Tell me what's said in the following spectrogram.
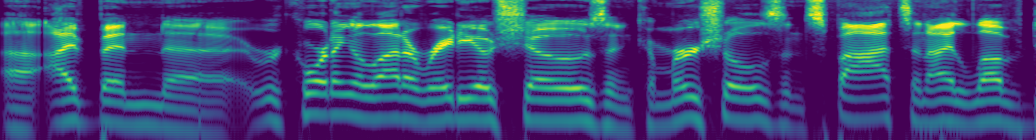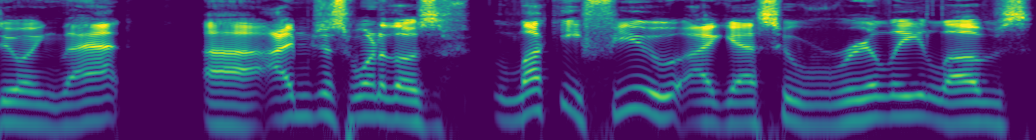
Uh, I've been uh, recording a lot of radio shows and commercials and spots, and I love doing that. Uh, I'm just one of those lucky few, I guess, who really loves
